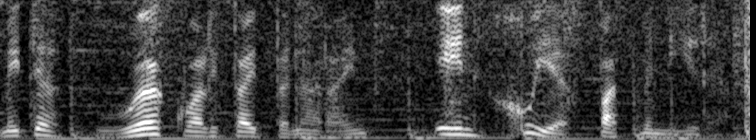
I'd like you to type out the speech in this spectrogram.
met 'n hoë kwaliteit binneruim en goeie padmaniere.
